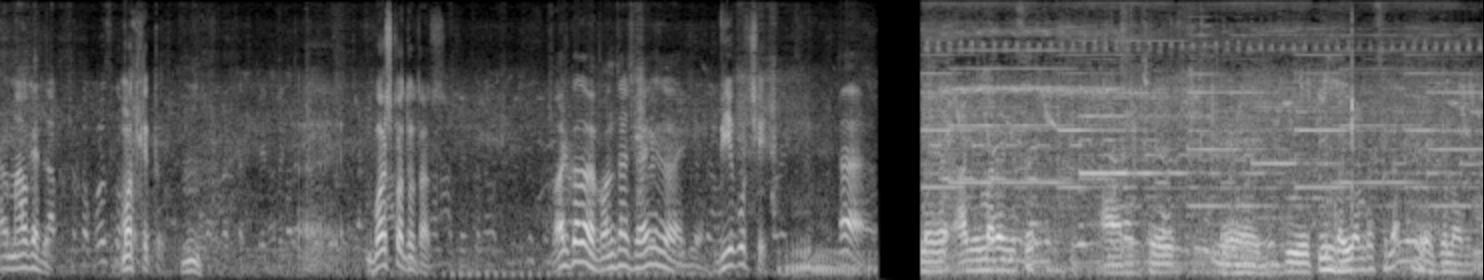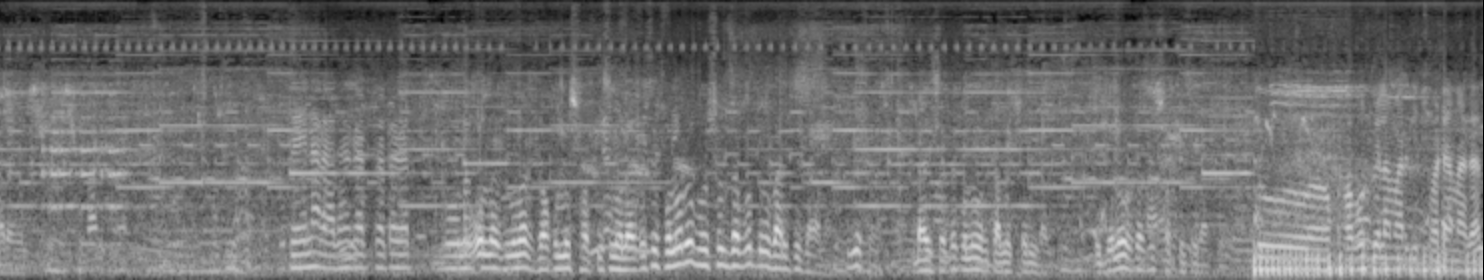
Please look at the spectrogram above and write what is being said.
আর মাল খেত? মদ খেত। বয়স কত তার? বয়স কত হবে? পঞ্চাশ হয়ে গেছে বিয়ে করছে? হ্যাঁ। আগে মারা গেছে আর হচ্ছে এ, দু- তিন ভাই আমরা ছিলাম একজন আর মারা গেছে। ট্রেনার আধার কার্ড টাধার কার্ড ওনার ওনার ডকুমেন্ট সব কিছু ওনার কাছে পনেরো বছর যাবত ও বাড়িতে যায় না ঠিক আছে? বাড়ির সাথে কোনো কানেকশন নাই এই জন্য ওর কাছে সব কিছু রাখে তো খবর পেলাম আর কি ছটা নাগাদ।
